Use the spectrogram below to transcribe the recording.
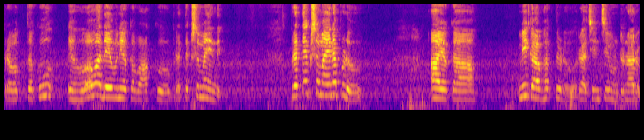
ప్రవక్తకు యహోవా దేవుని యొక్క వాక్కు ప్రత్యక్షమైంది. ప్రత్యక్షమైనప్పుడు ఆ యొక్క మీకా భక్తుడు రచించి ఉంటున్నారు.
